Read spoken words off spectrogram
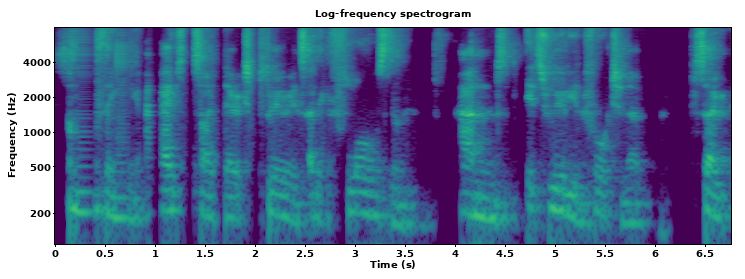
something outside their experience, and it floors them and it's really unfortunate. So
